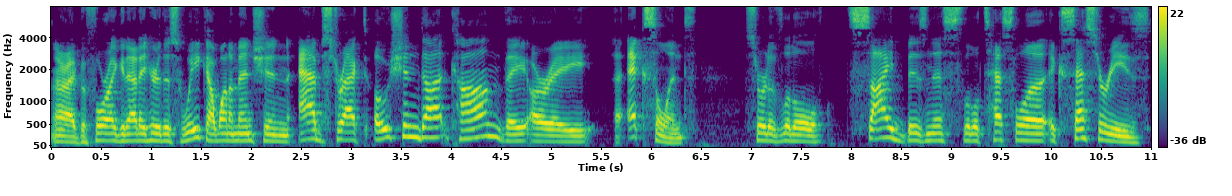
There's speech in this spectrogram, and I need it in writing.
All right, before I get out of here this week, I want to mention abstractocean.com. They are a, excellent sort of little side business, little Tesla accessories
